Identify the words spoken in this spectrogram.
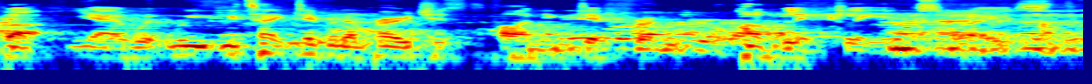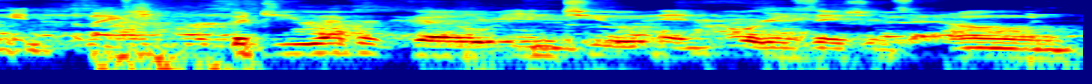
but yeah, we, we take different approaches to finding different publicly exposed information. But do you ever go into an organization's own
